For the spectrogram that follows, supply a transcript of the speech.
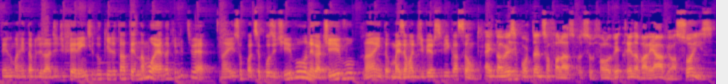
tendo uma rentabilidade diferente do que ele está tendo na moeda que ele tiver. Né? Isso pode ser positivo ou negativo, né? então, mas é uma diversificação. É, e talvez importante só falar, você falou renda variável, ações,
